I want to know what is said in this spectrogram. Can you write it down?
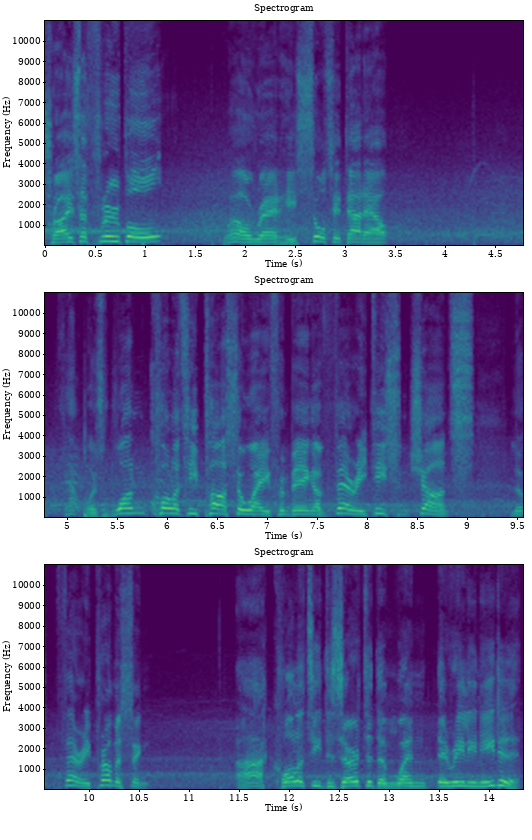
Tries a through ball. Well read, he sorted that out. That was one quality pass away from being a very decent chance. Looked very promising. Ah, quality deserted them when they really needed it.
